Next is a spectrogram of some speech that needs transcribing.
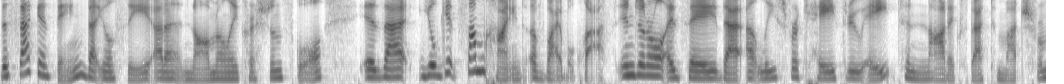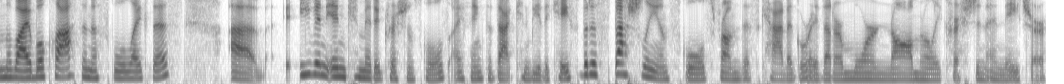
The second thing that you'll see at a nominally Christian school is that you'll get some kind of Bible class. In general, I'd say that at least for K through 8 to not expect much from the Bible class in a school like this. Um, even in committed Christian schools, I think that that can be the case, but especially in schools from this category that are more nominally Christian in nature.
